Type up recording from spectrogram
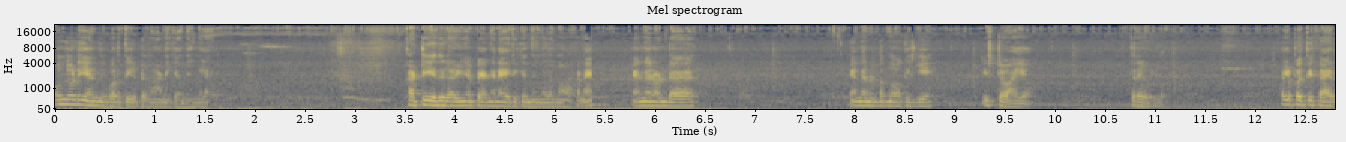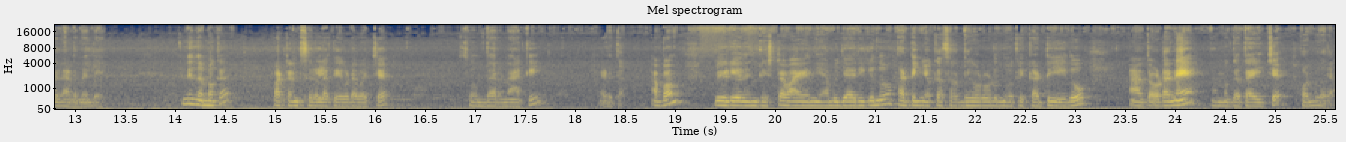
ഒന്നുകൂടി ഞാൻ നിവർത്തിയിട്ട് കാണിക്കാം നിങ്ങളെ. കട്ട് ചെയ്ത് കഴിഞ്ഞപ്പോൾ എങ്ങനെയായിരിക്കും നിങ്ങൾ നോക്കണേ? എങ്ങനെയുണ്ട് എങ്ങനെയുണ്ടെന്ന് നോക്കിക്കേ. ഇഷ്ടമായോ? ഇത്രയേ ഉള്ളൂ. എളുപ്പത്തിൽ കാര്യം നടന്നില്ലേ? ഇനി നമുക്ക് ബട്ടൺസുകളൊക്കെ ഇവിടെ വെച്ച് സുന്ദരനാക്കി എടുക്കാം. അപ്പം വീഡിയോ നിങ്ങൾക്ക് ഇഷ്ടമായെന്ന് ഞാൻ വിചാരിക്കുന്നു. കട്ടിങ്ങൊക്കെ ശ്രദ്ധയോടുകൂടി നോക്കി കട്ട് ചെയ്തു. ഉടനെ നമുക്ക് തയ്ച്ച് കൊണ്ടുവരാം.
